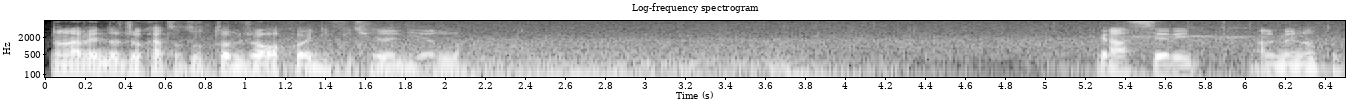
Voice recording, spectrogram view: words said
Non avendo giocato tutto il gioco è difficile dirlo. Grazie Rit, almeno tu.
